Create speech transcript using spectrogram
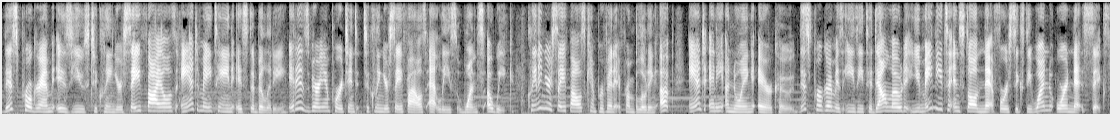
This program is used to clean your save files and maintain its stability. It is very important to clean your save files at least once a week. Cleaning your save files can prevent it from bloating up and any annoying error codes. This program is easy to download. You may need to install Net461 or Net6,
